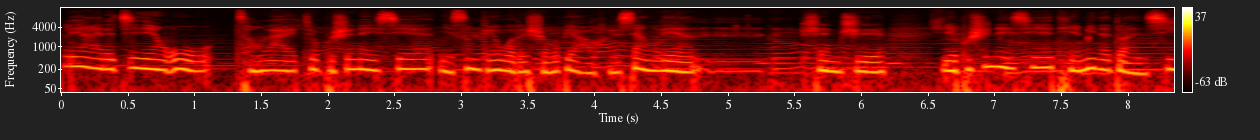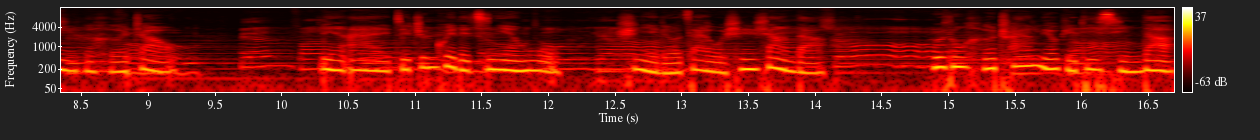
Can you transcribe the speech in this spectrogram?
恋爱的纪念物从来就不是那些你送给我的手表和项链，甚至也不是那些甜蜜的短信和合照。恋爱最珍贵的纪念物，是你留在我身上的，如同河川留给地形的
